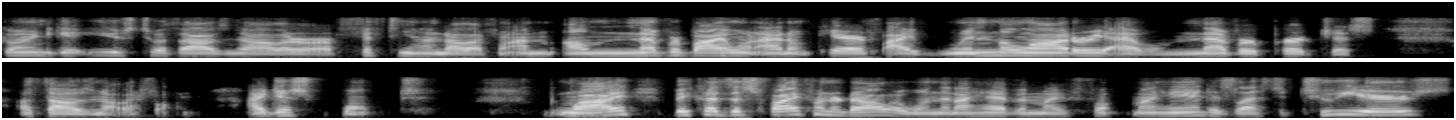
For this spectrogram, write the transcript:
going to get used to a thousand dollar or a fifteen hundred dollar phone. I'm, I'll never buy one. I don't care if I win the lottery. I will never purchase a thousand dollar phone. I just won't. Why? Because this five hundred dollar one that I have in my my hand has lasted two years.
